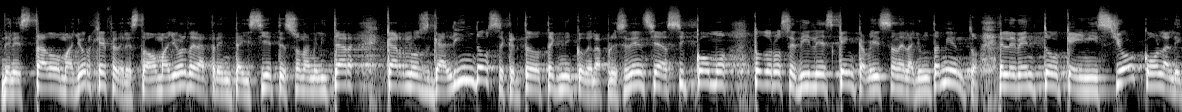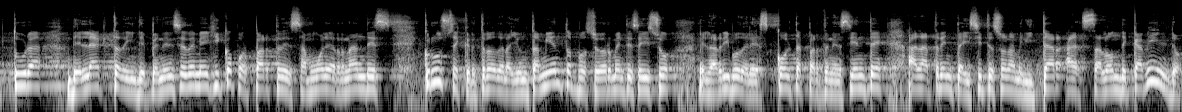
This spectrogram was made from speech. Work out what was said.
del Estado Mayor, jefe del Estado Mayor de la 37 Zona Militar, Carlos Galindo, secretario técnico de la presidencia, así como todos los ediles que encabezan el ayuntamiento el evento que inició con la lectura del Acta de Independencia de México por parte de Samuel Hernández Cruz, secretario del Ayuntamiento. Posteriormente se hizo el arribo de la escolta perteneciente a la 37 Zona Militar al Salón de Cabildo.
